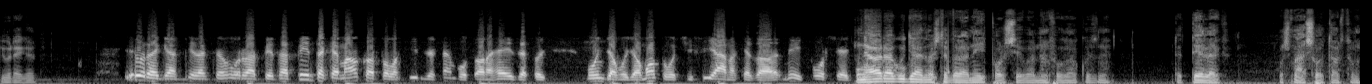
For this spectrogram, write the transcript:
Jó reggelt! Jó reggelt, kérlek, Horváth Péter. Hát pénteken már akartalak hívni, nem volt arra a helyzet, hogy mondjam, hogy a Matolcsi fiának ez a négy Porsche egy... Ne arra ugyan, most ebben a négy Porsche-val nem foglalkozni. Tehát tényleg, most máshol tartunk.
